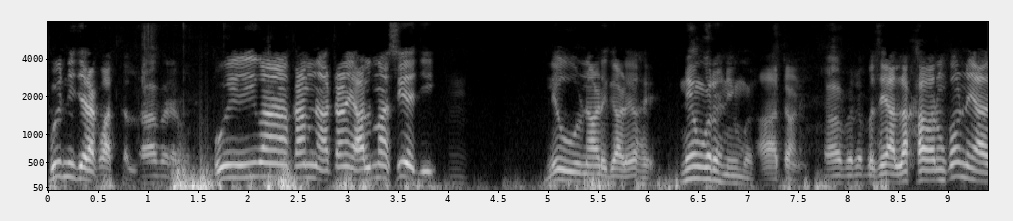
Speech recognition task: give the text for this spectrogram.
ફૂઈની જરાક વાત કરી હા બરાબર. ફૂઈ એવા કામના અટાણે હાલમાં છે જી નેવું નાળે ગાળે હે. નેવું વર્ષની ઉંમર. હા અટાણે. હા બરાબર. પછી આ લખાવાનું કોણ ને આ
